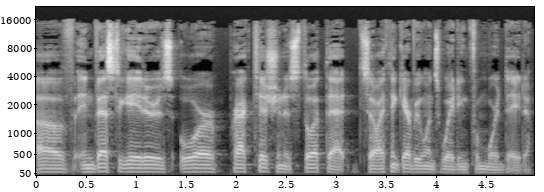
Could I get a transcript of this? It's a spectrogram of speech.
of investigators or practitioners thought that, so I think everyone's waiting for more data.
